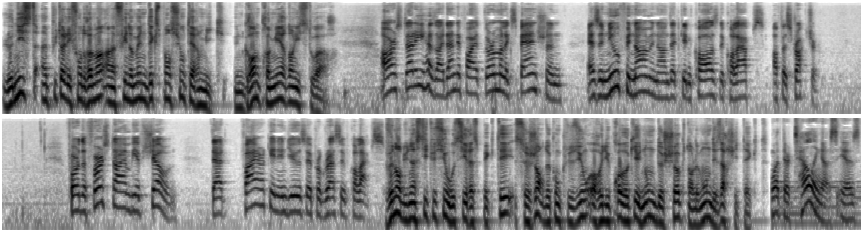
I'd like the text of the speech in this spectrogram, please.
Le NIST imputa l'effondrement à un phénomène d'expansion thermique, une grande première dans l'histoire. Our study has identified thermal expansion as a new phenomenon that can cause the collapse of a structure. For the first time, we have shown that fire can induce a progressive collapse. Venant d'une institution aussi respectée, ce genre de conclusion aurait dû provoquer une onde de choc dans le monde des architectes. What they're telling us is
